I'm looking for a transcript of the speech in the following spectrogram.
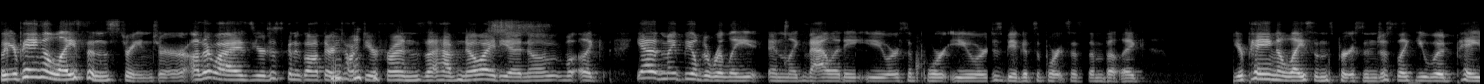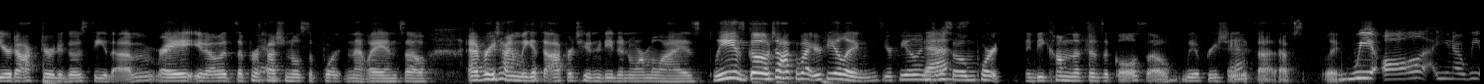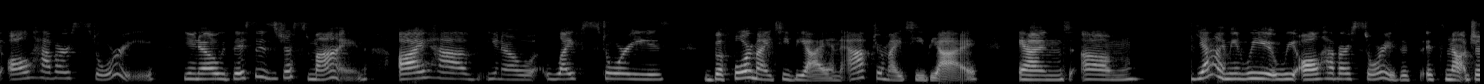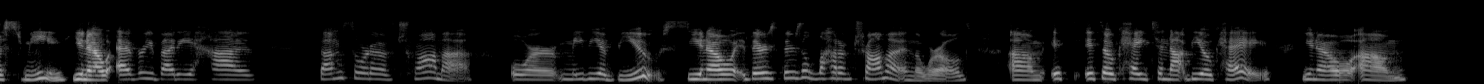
But you're paying a licensed stranger. Otherwise, you're just going to go out there and talk to your friends that have no idea, no, like, yeah, it might be able to relate and like validate you or support you or just be a good support system. But like, you're paying a licensed person just like you would pay your doctor to go see them, right? You know, it's a professional yeah. support in that way. And so every time we get the opportunity to normalize, please go talk about your feelings. Your feelings yes. are so important. They become the physical. So we appreciate yeah. that. Absolutely. We all, you know, we all have our story. You know, this is just mine. I have, you know, life stories before my TBI and after my TBI. And um yeah i mean we we all have our stories. It's it's not just me. You know everybody has some sort of trauma or maybe abuse you know there's there's a lot of trauma in the world. Um it's it's okay to not be okay you know um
